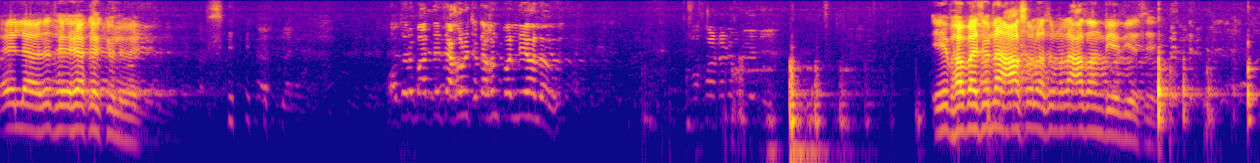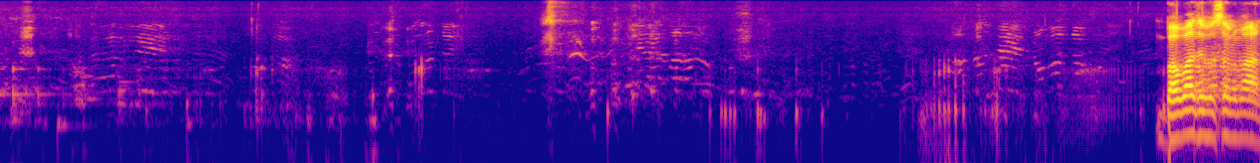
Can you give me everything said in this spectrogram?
এ ভাবার জন্য আসল আছে মানে আজান দিয়ে দিয়েছে। বাবা যে মুসলমান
